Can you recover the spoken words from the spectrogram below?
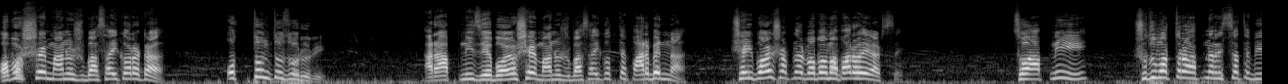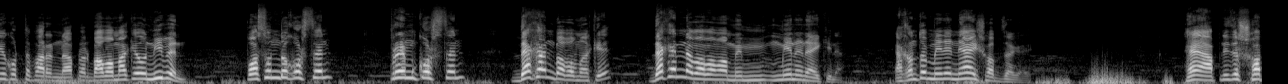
অবশ্যই মানুষ বাছাই করাটা অত্যন্ত জরুরি। আর আপনি যে বয়সে মানুষ বাছাই করতে পারবেন না, সেই বয়স আপনার বাবা মা পার হয়ে আসছে। সো আপনি শুধুমাত্র আপনার ইচ্ছাতে বিয়ে করতে পারেন না, আপনার বাবা মাকেও নিবেন। পছন্দ করছেন, প্রেম করছেন, দেখান বাবা মাকে দেখেন না বাবা মা মেনে নেয় কিনা। এখন তো মেনে নেয় সব জায়গায়। হ্যাঁ আপনি যে সব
